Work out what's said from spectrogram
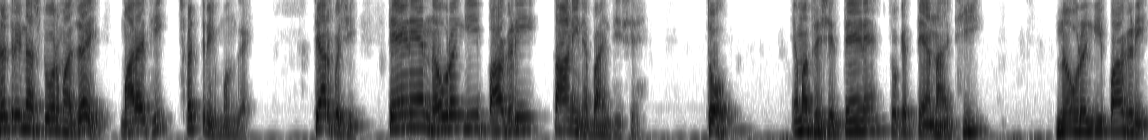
છત્રીના સ્ટોરમાં જઈ મારાથી છત્રી મંગાય. ત્યાર પછી તેણે નવરંગી પાઘડી તાણીને બાંધી છે. તો એમાં થશે તેણે, તો કે તેનાથી. નવરંગી પાઘડી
